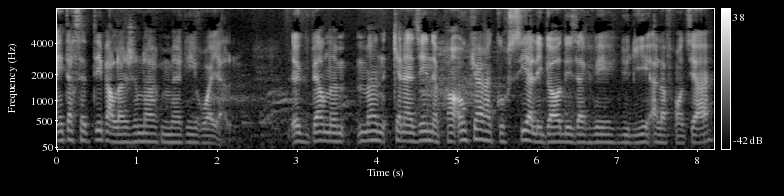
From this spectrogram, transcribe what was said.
interceptés par la gendarmerie royale. Le gouvernement canadien ne prend aucun raccourci à l'égard des arrivées réguliers à la frontière.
